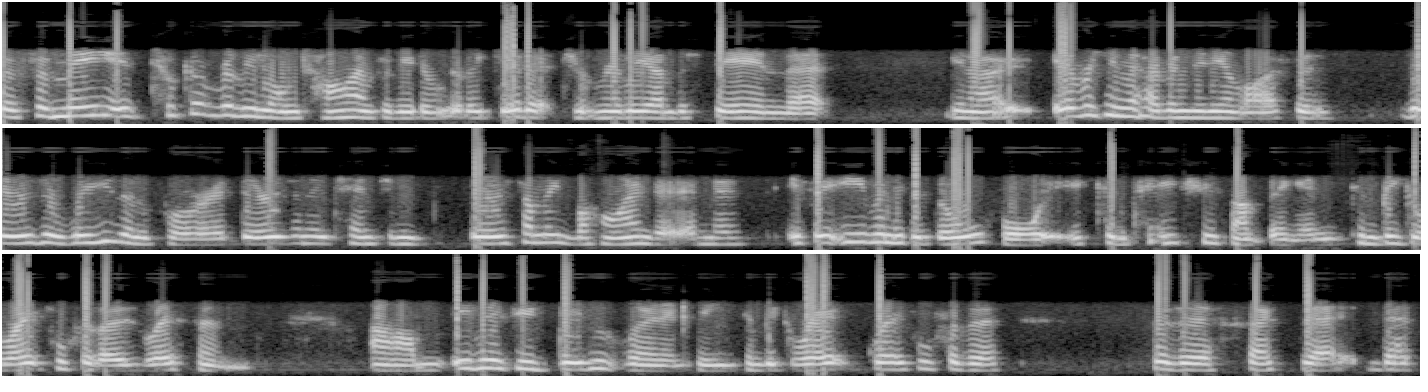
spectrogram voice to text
so for me, it took a really long time for me to really get it, to really understand that, you know, everything that happens in your life is there is a reason for it. There is an intention. There is something behind it, and there's, if it, even if it's awful, it can teach you something, and you can be grateful for those lessons. Um, even if you didn't learn anything, you can be great, grateful for the for the fact that that's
